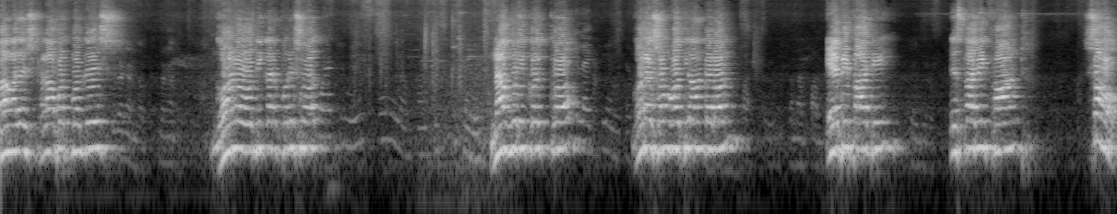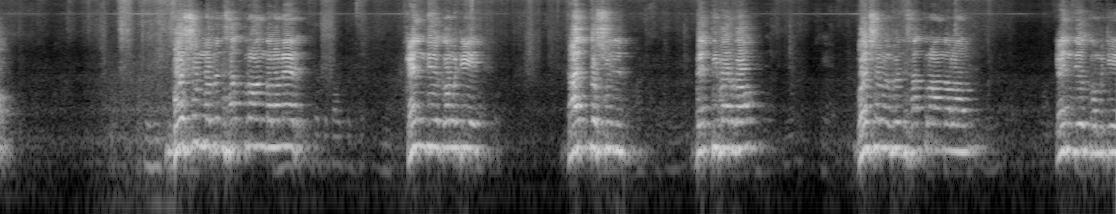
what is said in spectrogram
বাংলাদেশ খেলাফত মজলিস, গণ অধিকার পরিষদ, নাগরিক ঐক্য, গণসংহতি আন্দোলন এবি পার্টি ইসলামিক ফ্রন্ট সহ বৈষম্য ছাত্র আন্দোলনের কেন্দ্রীয় কমিটির দায়িত্বশীল ব্যক্তিবর্গ, বৈষম্য ছাত্র আন্দোলন, কেন্দ্রীয় কমিটি,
